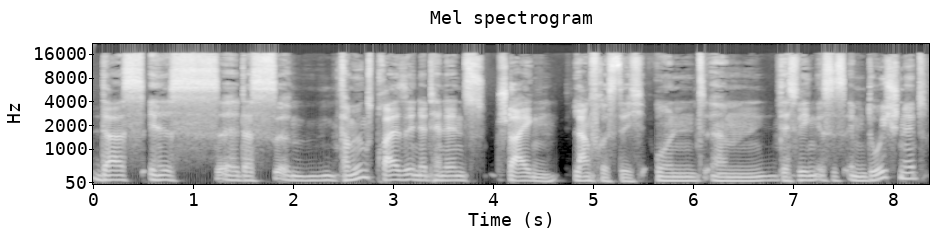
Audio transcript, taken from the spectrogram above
dass, es, äh, dass ähm, Vermögenspreise in der Tendenz steigen langfristig. Und ähm, deswegen ist es im Durchschnitt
